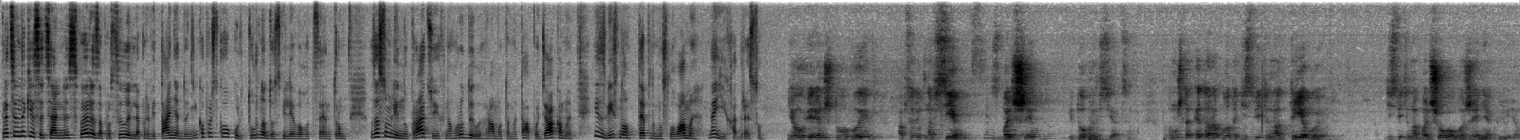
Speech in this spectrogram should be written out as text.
Працівників соціальної сфери запросили для привітання до Нікопольського культурно-дозвілєвого центру. За сумлінну працю їх нагородили грамотами та подяками і, звісно, теплими словами на їх адресу. Я уверен, что вы абсолютно все с большим и добрым сердцем. Потому что эта работа действительно требует действительно большого уважения к людям.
